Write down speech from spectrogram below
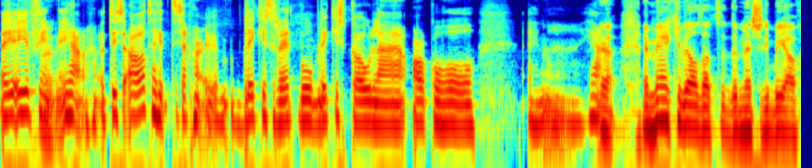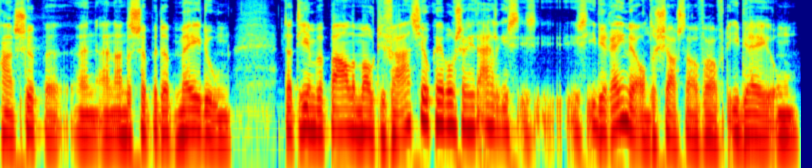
Je, je vindt, nee. ja, het is altijd zeg maar, blikjes Red Bull, blikjes cola, alcohol. En, uh, ja. ja. en merk je wel dat de mensen die bij jou gaan suppen en, en aan de suppen dat meedoen, dat die een bepaalde motivatie ook hebben? Of zeg je het eigenlijk is, is, is iedereen er enthousiast over, over het idee om,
